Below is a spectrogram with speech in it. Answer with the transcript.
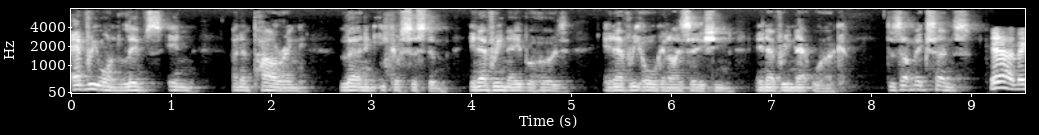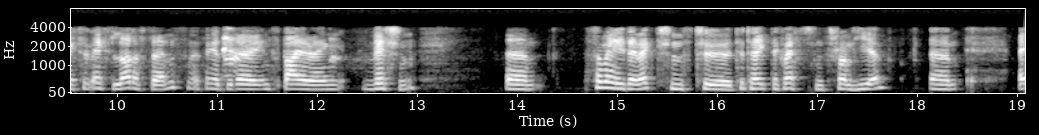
everyone lives in an empowering learning ecosystem in every neighborhood, in every organization, in every network. Does that make sense? Yeah, it makes it makes a lot of sense. I think it's a very inspiring vision. Um, so many directions to to take the questions from here. Um, I,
